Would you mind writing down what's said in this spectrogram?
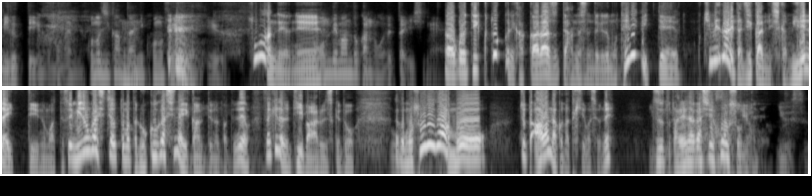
見るっていうのがもうないもんね。この時間帯にこのせいなんだっていう、そうなんだよオね。ンデマンド感の方が絶対いいしね。だからこれ TikTok に関わらずって話なんだけども、テレビって決められた時間にしか見れないっていうのもあって、それ見逃しちゃうとまた録画しないかんっていうのがあってね、さっきだと TVer あるんですけど、だからもうそれがもう、ちょっと合わなくなってきてますよね。ずっと垂れ流し放送みたいなニュース。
